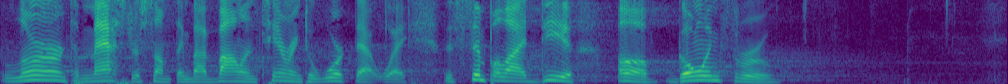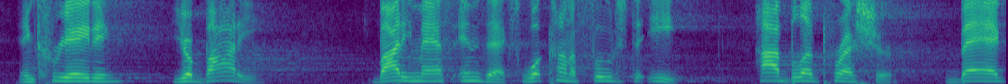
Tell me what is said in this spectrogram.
learn to master something by volunteering to work that way. The simple idea of going through and creating your body, body mass index, what kind of foods to eat, high blood pressure, bag.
